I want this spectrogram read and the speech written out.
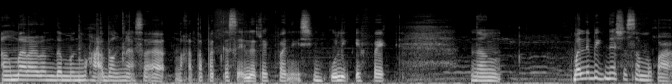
Ang mararamdaman mo habang nasa nakatapat ka sa electric fan is yung cooling effect ng malamig na siya sa mukha.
